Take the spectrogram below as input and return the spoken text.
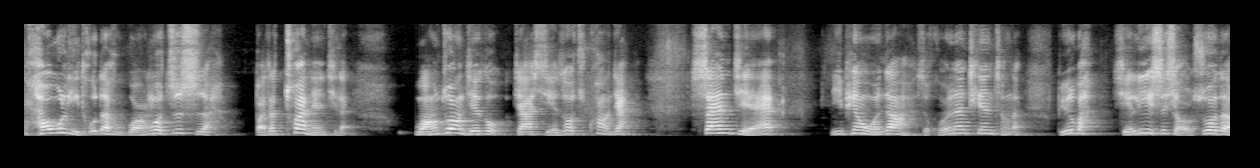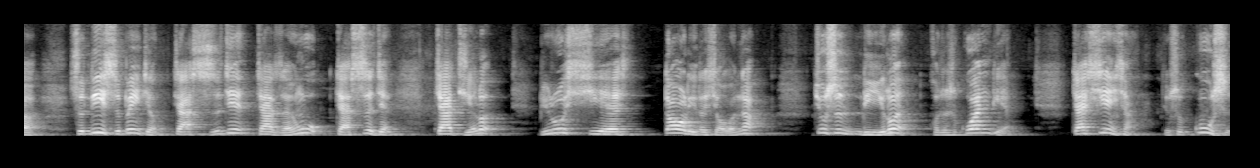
毫无厘头的网络知识啊，把它串联起来，网状结构加写作框架。删减一篇文章啊是浑然天成的，比如吧，写历史小说的是历史背景加时间加人物加事件加结论，比如写道理的小文章就是理论或者是观点加现象就是故事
